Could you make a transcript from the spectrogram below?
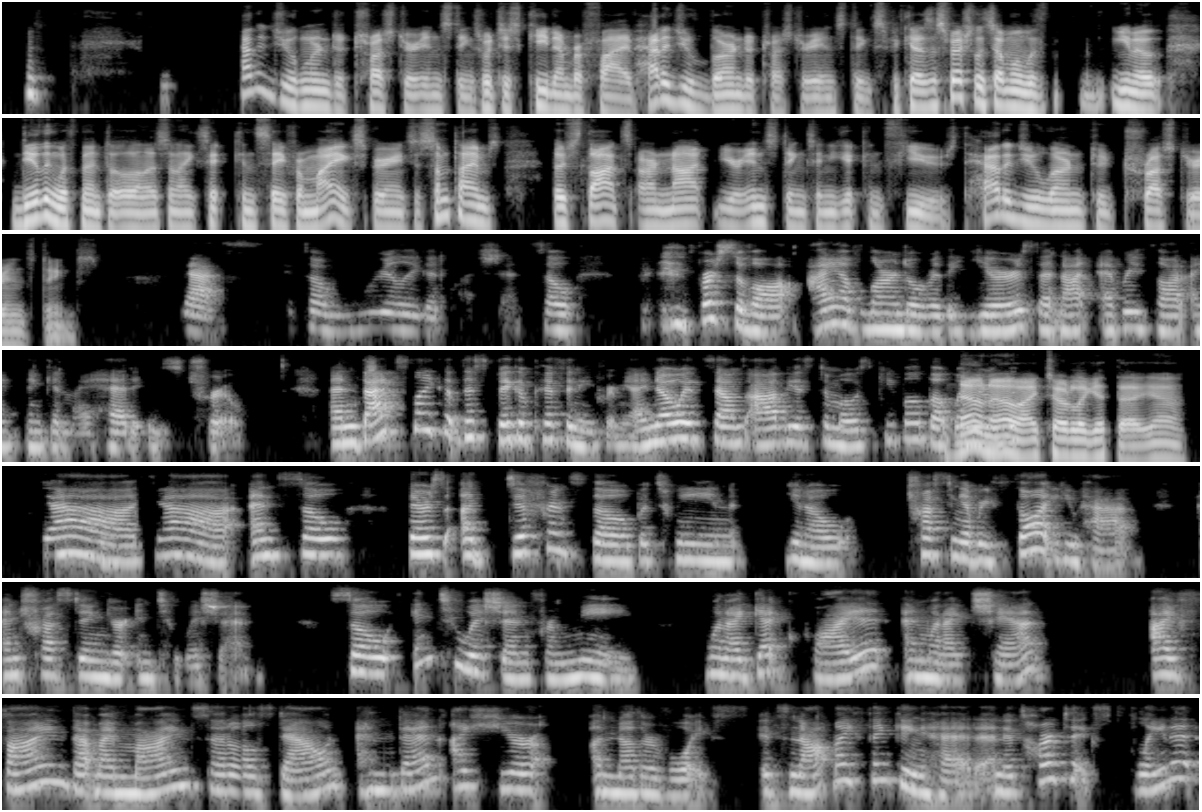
How did you learn to trust your instincts, which is key number five? How did you learn to trust your instincts? Because, especially someone with, you know, dealing with mental illness, and I can say from my experiences, sometimes those thoughts are not your instincts and you get confused. How did you learn to trust your instincts? Yes, it's a really good question. So, first of all, I have learned over the years that not every thought I think in my head is true. And that's like this big epiphany for me. I know it sounds obvious to most people, but no, no, I totally get that. Yeah. Yeah, yeah. And so there's a difference though between, you know, trusting every thought you have and trusting your intuition. So, intuition for me, when I get quiet and when I chant, I find that my mind settles down and then I hear another voice. It's not my thinking head and it's hard to explain it,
